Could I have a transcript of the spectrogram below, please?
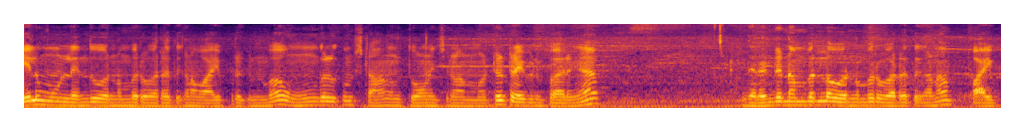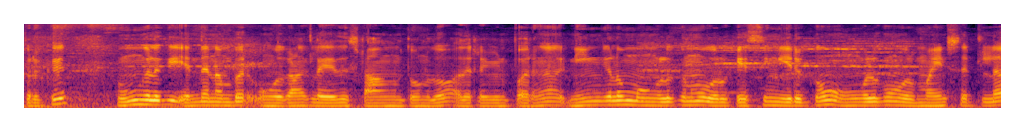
ஏழு மூணுலேருந்து ஒரு நம்பர் வரதுக்கான வாய்ப்பு இருக்குன்பா உங்களுக்கும் ஸ்ட்ராங்னு தோணுச்சுன்னா மட்டும் ட்ரை பண்ணி பாருங்கள் இந்த ரெண்டு நம்பரில் ஒரு நம்பர் வர்றதுக்கான வாய்ப்பு இருக்குது உங்களுக்கு எந்த நம்பர் உங்கள் கணக்கில் எது ஸ்ட்ராங்னு தோணுதோ அதை ட்ரை பண்ணி பாருங்கள் நீங்களும் உங்களுக்குன்னு ஒரு கெஸ்ஸிங் இருக்கும். உங்களுக்கும் ஒரு மைண்ட் செட்டில்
